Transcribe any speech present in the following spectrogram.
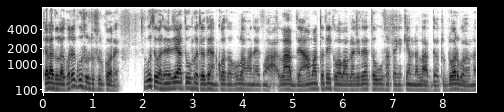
খেলাধুলা করে গোসল টুসুল করে। বুঝতে পারছেন যে এত উপরে দেখেন কত পোলা মানে লাভ দেয়। আমার তো দেখে অভাব লাগে যে এত উষা থেকে কেমনে লাভ দেয়, একটু ডর ভয় না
